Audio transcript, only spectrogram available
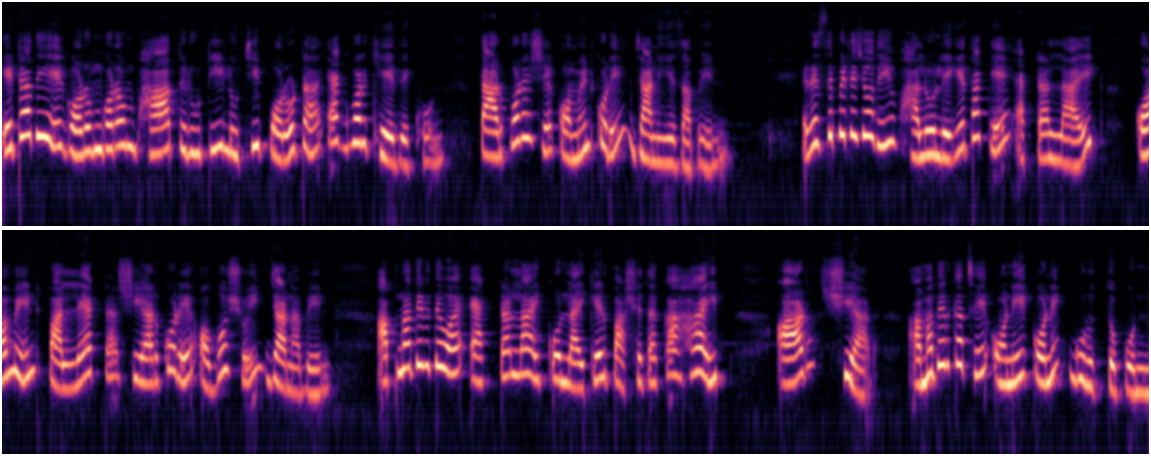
এটা দিয়ে গরম গরম ভাত, রুটি, লুচি, পরোটা একবার খেয়ে দেখুন। তারপরে সে কমেন্ট করে জানিয়ে যাবেন। রেসিপিটি যদি ভালো লেগে থাকে, একটা লাইক, কমেন্ট পারলে একটা শেয়ার করে অবশ্যই জানাবেন। আপনাদের দেওয়া একটা লাইক ও লাইকের পাশে থাকা হাইপ আর শেয়ার আমাদের কাছে অনেক অনেক গুরুত্বপূর্ণ।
